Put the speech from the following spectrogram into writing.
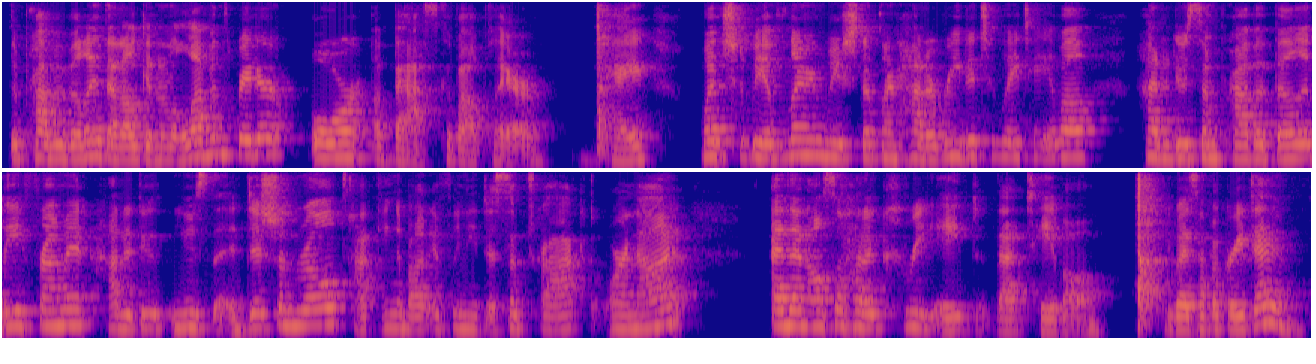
the probability that I'll get an 11th grader or a basketball player. Okay, what should we have learned? We should have learned how to read a two-way table, how to do some probability from it, how to do use the addition rule, talking about if we need to subtract or not, and then also how to create that table. You guys have a great day.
